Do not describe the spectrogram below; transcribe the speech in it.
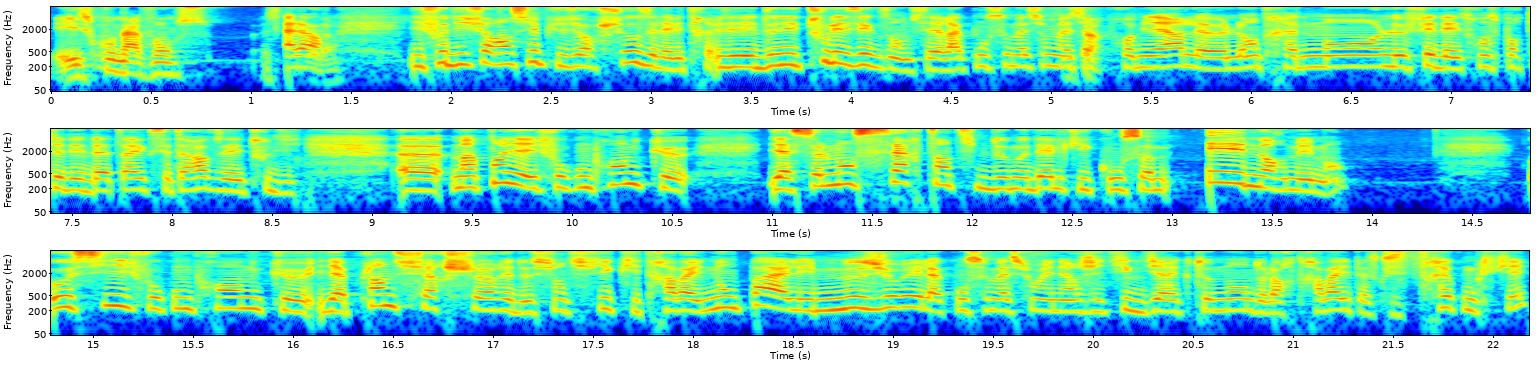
Et est-ce qu'on avance alors, il faut différencier plusieurs choses. Vous avez, donné tous les exemples, c'est-à-dire la consommation de matières premières, l'entraînement, le, fait d'aller transporter des datas, etc. Vous avez tout dit. maintenant, il, il faut comprendre qu'il y a seulement certains types de modèles qui consomment énormément. Aussi, il faut comprendre qu'il y a plein de chercheurs et de scientifiques qui travaillent non pas à aller mesurer la consommation énergétique directement de leur travail parce que c'est très compliqué.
